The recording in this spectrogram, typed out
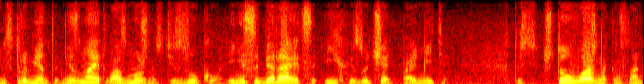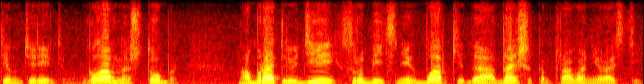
инструмента, не знает возможностей Зукова и не собирается их изучать, поймите. То есть, что важно Константину Терентину? Главное, чтобы набрать людей, срубить с них бабки, да, а дальше там трава не расти.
